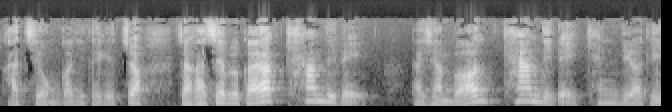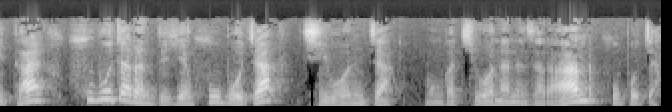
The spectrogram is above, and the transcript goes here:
같이 연관이 되겠죠. 자, 같이 해볼까요? candidate. 다시 한번 candidate, 캔디와 데이트할 후보자라는 뜻이에요. 후보자, 지원자, 뭔가 지원하는 사람, 후보자.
